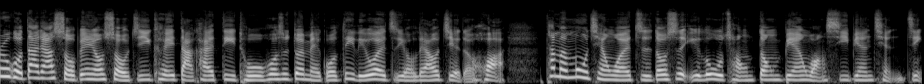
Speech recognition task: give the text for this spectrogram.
如果大家手边有手机，可以打开地图，或是对美国地理位置有了解的话，他们目前为止都是一路从东边往西边前进。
